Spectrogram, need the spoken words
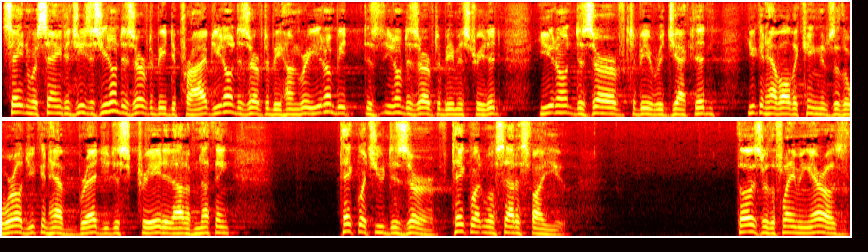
Satan was saying to Jesus, You don't deserve to be deprived. You don't deserve to be hungry. You don't, be, you don't deserve to be mistreated. You don't deserve to be rejected. You can have all the kingdoms of the world. You can have bread you just created out of nothing. Take what you deserve. Take what will satisfy you. Those were the flaming arrows.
